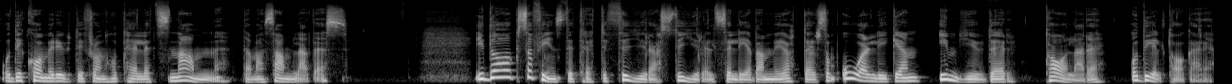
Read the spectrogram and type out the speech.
Och det kommer utifrån hotellets namn där man samlades. Idag så finns det 34 styrelseledamöter som årligen inbjuder talare och deltagare.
